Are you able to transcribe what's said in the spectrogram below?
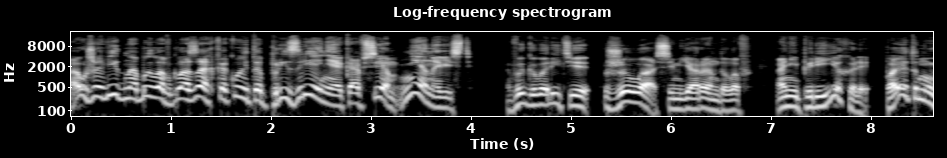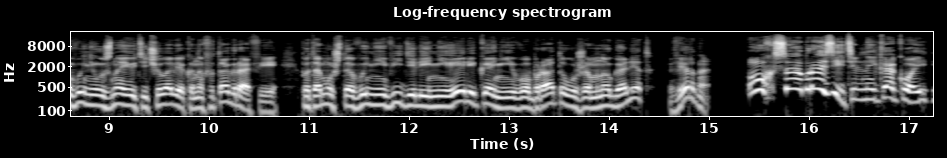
а уже видно было в глазах какое-то презрение ко всем, ненависть». «Вы говорите, жила семья Рэндаллов. Они переехали, поэтому вы не узнаете человека на фотографии, потому что вы не видели ни Эрика, ни его брата уже много лет, верно?» «Ух, сообразительный какой!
